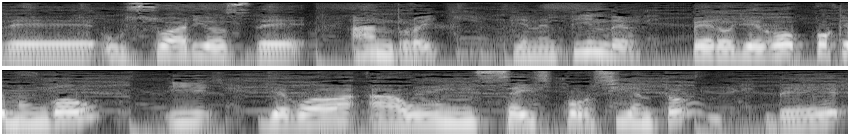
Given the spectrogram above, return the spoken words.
de usuarios de Android tienen Tinder, pero llegó Pokémon Go y llegó a, a un 6% de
